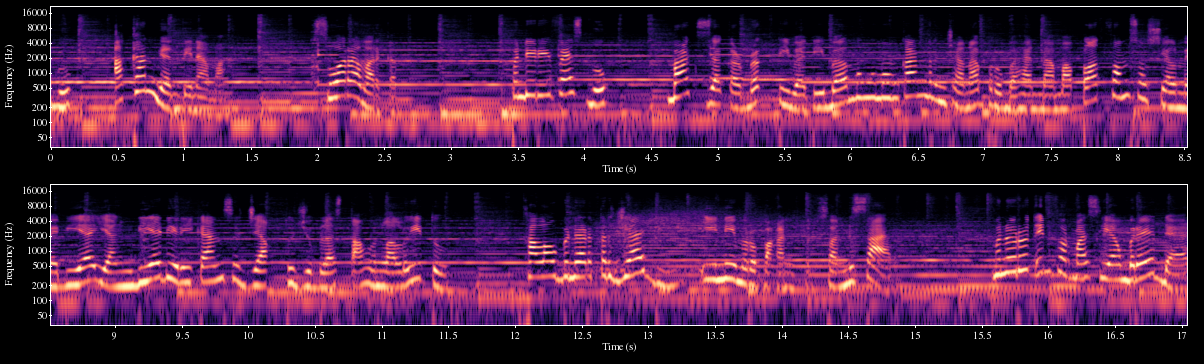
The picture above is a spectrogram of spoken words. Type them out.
Facebook akan ganti nama. Suara Market Pendiri Facebook, Mark Zuckerberg tiba-tiba mengumumkan rencana perubahan nama platform sosial media yang dia dirikan sejak 17 tahun lalu itu. Kalau benar terjadi, ini merupakan keputusan besar. Menurut informasi yang beredar,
